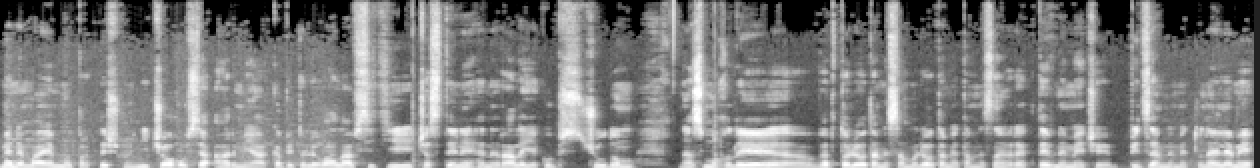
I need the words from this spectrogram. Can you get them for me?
Ми не маємо практично нічого. Вся армія капітулювала, всі ті частини, генерали якимось чудом змогли е, вертольотами, самольотами, там не знаю, реактивними чи підземними тунелями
